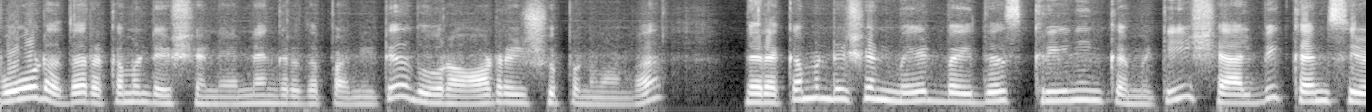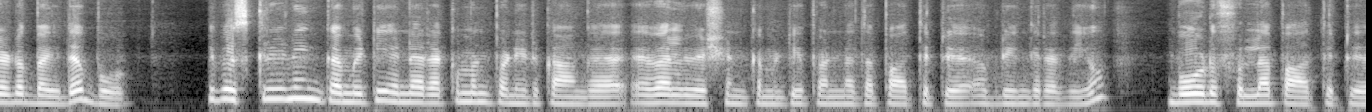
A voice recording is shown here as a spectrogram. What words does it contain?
போர்டு அதை ரெக்கமெண்டேஷன் என்னங்கிறத பண்ணிவிட்டு அது ஒரு ஆர்டர் இஷ்யூ பண்ணுவாங்க. The recommendation made by the screening committee shall be considered by the board இப்போ ஸ்க்ரீனிங் கமிட்டி என்ன ரெக்கமெண்ட் பண்ணியிருக்காங்க எவாலுவேஷன் கமிட்டி பண்ணதை பார்த்துட்டு அப்படிங்கிறதையும் போர்டு ஃபுல்லாக பார்த்துட்டு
